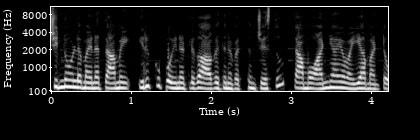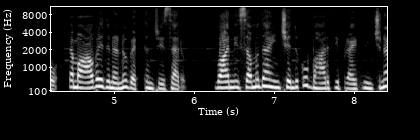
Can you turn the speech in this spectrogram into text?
చిన్నోళ్ళమైన తామే ఇరుక్కుపోయినట్లుగా ఆవేదన వ్యక్తం చేస్తూ తాము అన్యాయం అయ్యా చేద్దామంటూ తమ ఆవేదనను వ్యక్తం చేశారు. వారిని సముదాయించేందుకు భారతి ప్రయత్నించినా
